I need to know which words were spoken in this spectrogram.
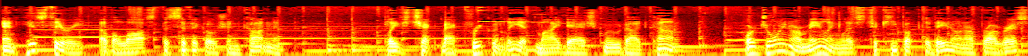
and his theory of a lost Pacific Ocean continent. Please check back frequently at my-mu.com or join our mailing list to keep up to date on our progress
